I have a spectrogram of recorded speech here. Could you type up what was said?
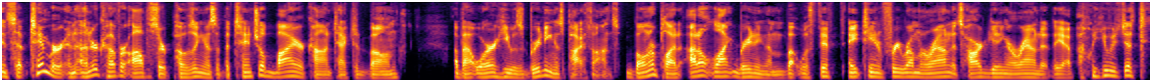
In September, an undercover officer posing as a potential buyer contacted Bone about where he was breeding his pythons. Bone replied, I don't like breeding them, but with 15, 18 free roaming around, it's hard getting around it. Yeah, he was just.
